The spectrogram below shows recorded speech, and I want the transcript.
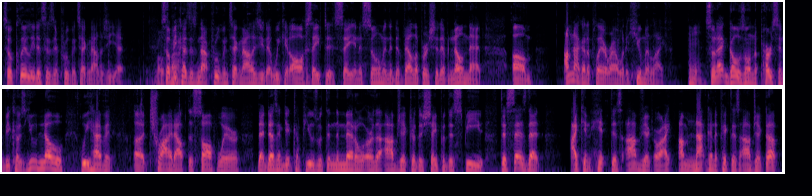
So clearly, this isn't proven technology yet. Most so fine. because it's not proven technology that we can all safe to say and assume, and the developer should have known that, um, I'm not going to play around with a human life. So that goes on the person because you know we haven't uh, tried out the software that doesn't get confused within the metal or the object or the shape or the speed that says that I can hit this object or I, I'm not going to pick this object up.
